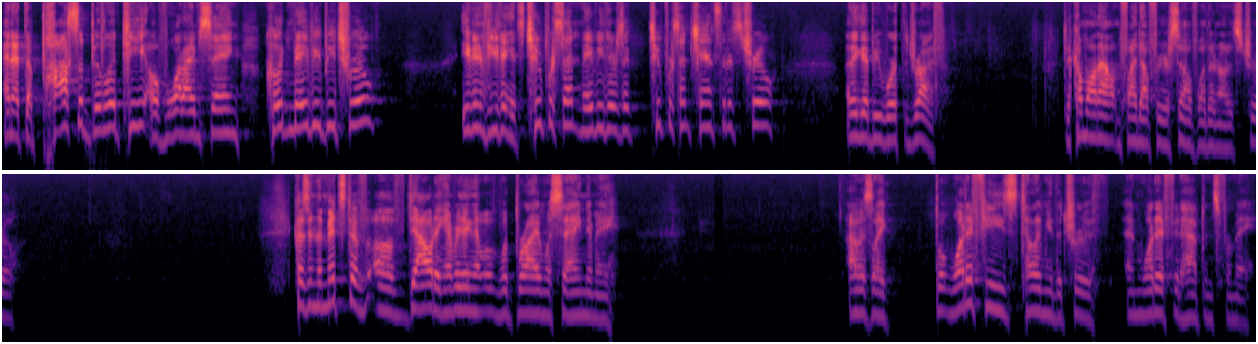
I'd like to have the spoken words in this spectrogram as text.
and at the possibility of what I'm saying could maybe be true, even if you think it's 2%, maybe there's a 2% chance that it's true, I think that'd be worth the drive to come on out and find out for yourself whether or not it's true. Because in the midst of, of doubting everything that what Brian was saying to me, I was like, but what if he's telling me the truth? And what if it happens for me?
